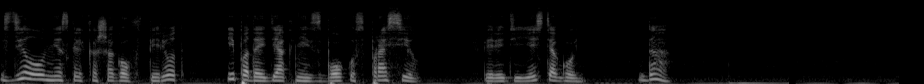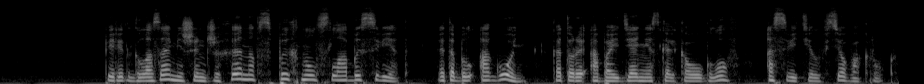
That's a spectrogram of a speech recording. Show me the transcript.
сделал несколько шагов вперед и, подойдя к ней сбоку, спросил. «Впереди есть огонь?» «Да». Перед глазами Шинджихена вспыхнул слабый свет. Это был огонь, который, обойдя несколько углов, осветил все вокруг.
